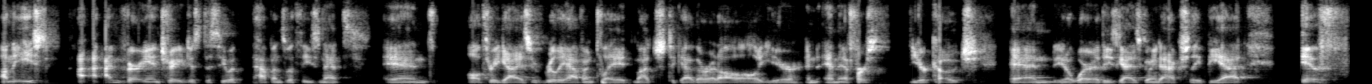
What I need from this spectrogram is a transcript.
on the East, I, I'm very intrigued just to see what happens with these Nets and all three guys who really haven't played much together at all all year, and and their first year coach, and you know where are these guys going to actually be at? If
